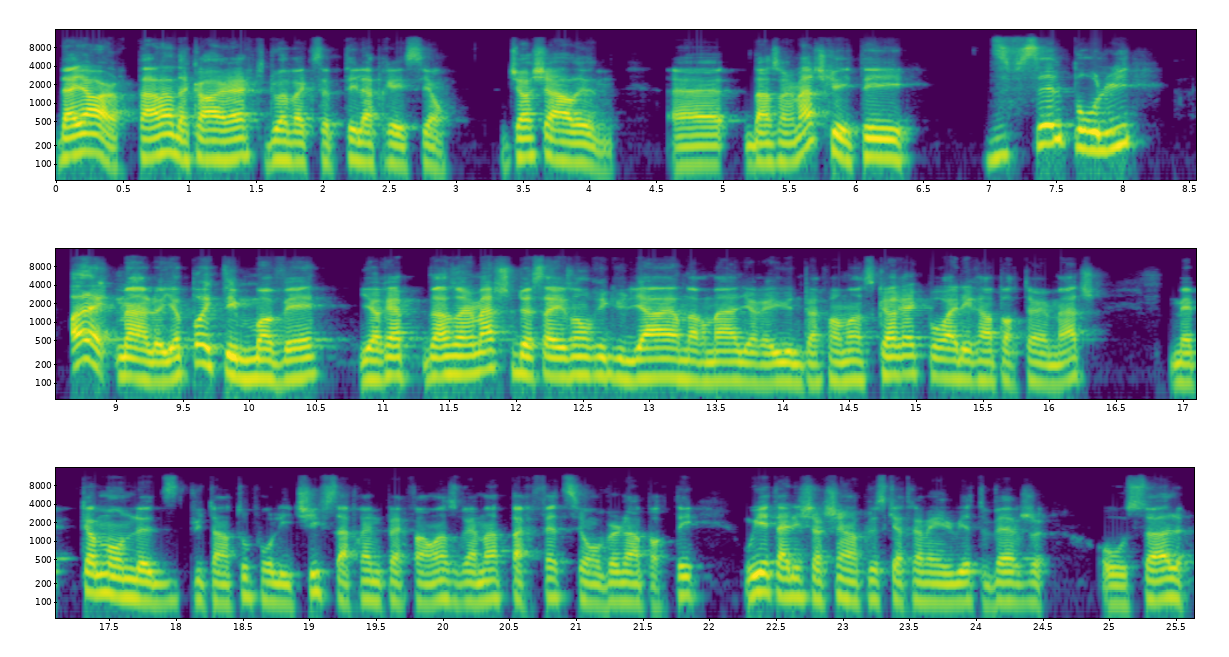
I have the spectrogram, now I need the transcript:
D'ailleurs, parlant de carrière qui doivent accepter la pression, Josh Allen, dans un match qui a été difficile pour lui. Honnêtement, là, il n'a pas été mauvais. Il aurait, dans un match de saison régulière normale, il aurait eu une performance correcte pour aller remporter un match. Mais comme on l'a dit depuis tantôt pour les Chiefs, ça prend une performance vraiment parfaite si on veut l'emporter. Oui, il est allé chercher en plus 88 verges au sol.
